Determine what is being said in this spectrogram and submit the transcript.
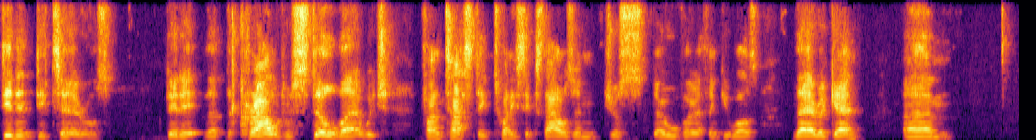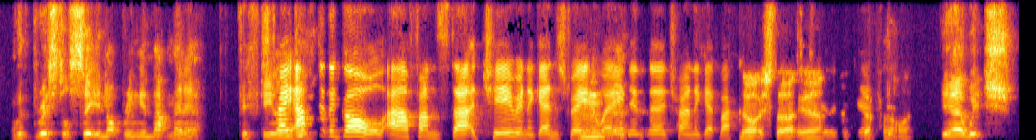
didn't deter us, did it? That the crowd was still there, which fantastic. Twenty six thousand, just over, I think it was there again. Um, with Bristol City not bringing that many, fifteen Straight after the goal, our fans started cheering again straight Mm. away, Yeah. didn't they? Trying to get back. up. Noticed that, yeah, really definitely. Yeah, which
